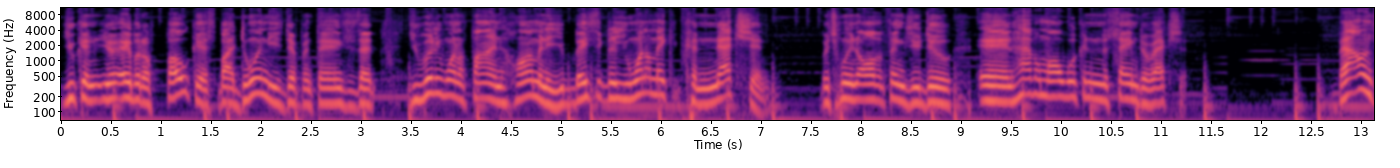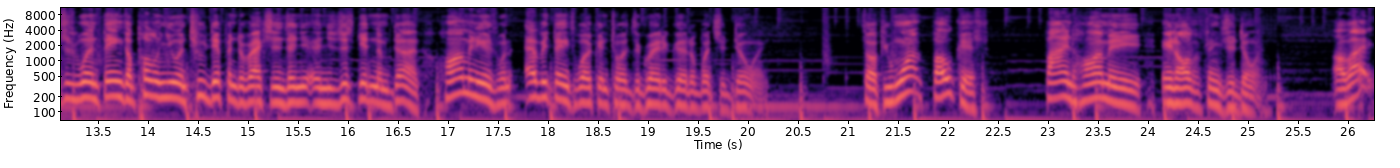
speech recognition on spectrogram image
you can you're able to focus by doing these different things is that you really want to find harmony. You basically you want to make a connection between all the things you do and have them all working in the same direction. Balance is when things are pulling you in two different directions and, you, and you're just getting them done. Harmony is when everything's working towards the greater good of what you're doing. So if you want focus, find harmony in all the things you're doing. All right?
